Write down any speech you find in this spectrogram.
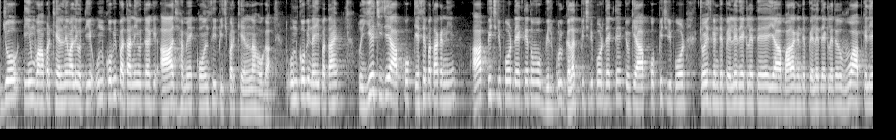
जो टीम वहाँ पर खेलने वाली होती है, उनको भी पता नहीं होता कि आज हमें कौन सी पिच पर खेलना होगा। तो उनको भी नहीं पता है। तो ये चीज़ें आपको कैसे पता करनी है? आप पिच रिपोर्ट देखते हैं तो वो बिल्कुल गलत पिच रिपोर्ट देखते हैं, क्योंकि आपको पिच रिपोर्ट चौबीस घंटे पहले देख लेते हैं या बारह घंटे पहले देख लेते हैं तो वो आपके लिए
